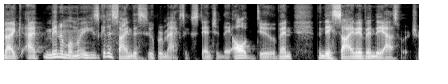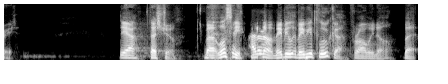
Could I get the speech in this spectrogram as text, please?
like at minimum, he's going to sign the Supermax extension. They all do. Then, then they sign it, then they ask for a trade. Yeah, that's true. But we'll see. I don't know. Maybe maybe it's Luka for all we know. But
